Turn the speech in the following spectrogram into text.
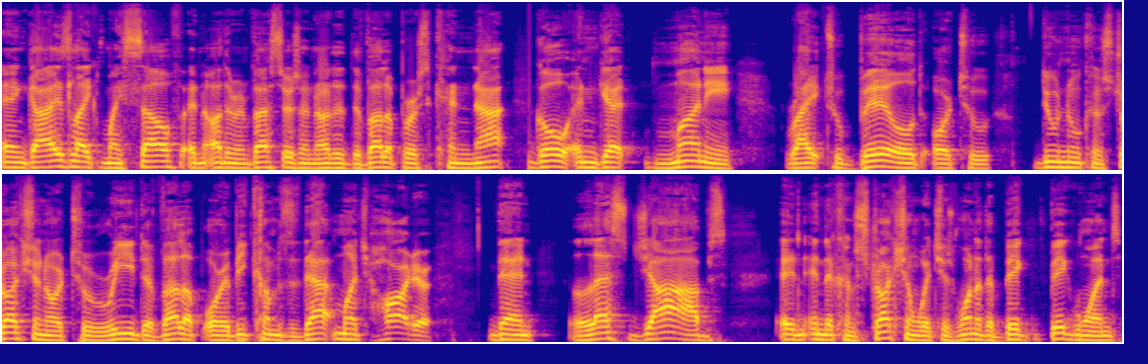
and guys like myself and other investors and other developers cannot go and get money, right, to build or to do new construction or to redevelop, or it becomes that much harder, then less jobs in, in the construction, which is one of the big, big ones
